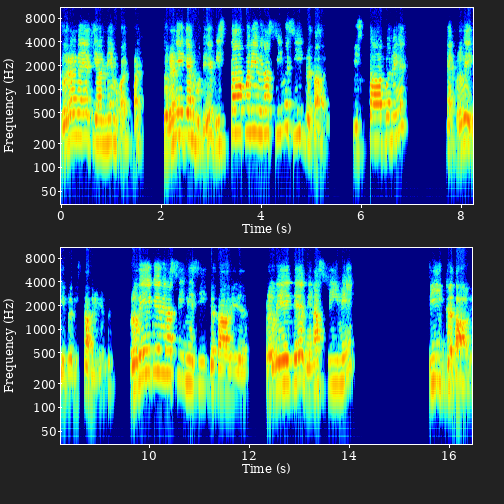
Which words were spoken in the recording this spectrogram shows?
ත්වරණය කියන්නේ මොකද්ද? හරි? ත්වරණය කියන්නේ පුතේ විස්ථාපනය වෙනස් වීමේ ශීඝ්‍රතාවය. විස්ථාපනය නෑ ප්‍රවේගය විස්ථාපනය නේද? ප්‍රවේගය වෙනස් වීමේ ශීඝ්‍රතාවය ප්‍රවේගය වෙනස් වීමේ ශීඝ්‍රතාවය.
